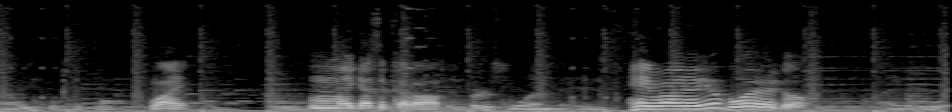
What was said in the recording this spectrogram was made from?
The. Why? Mm, I guess it cut off. The first one is Hey Ryan, are you a boy or a girl? I'm a boy.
